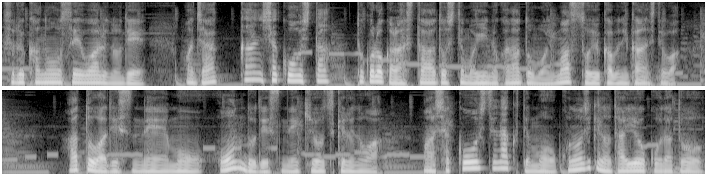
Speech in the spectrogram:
する可能性はあるので、まあ、若干遮光したところからスタートしてもいいのかなと思います。そういう株に関しては。あとはですねもう温度ですね気をつけるのは。まあ遮光してなくてもこの時期の太陽光だと、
